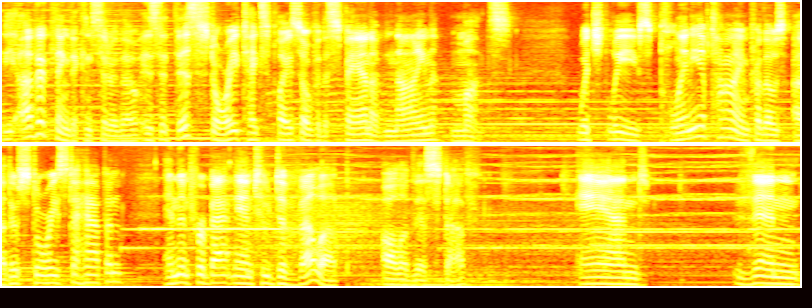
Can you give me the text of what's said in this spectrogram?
The other thing to consider, though, is that this story takes place over the span of nine months, which leaves plenty of time for those other stories to happen, and then for Batman to develop all of this stuff. And then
